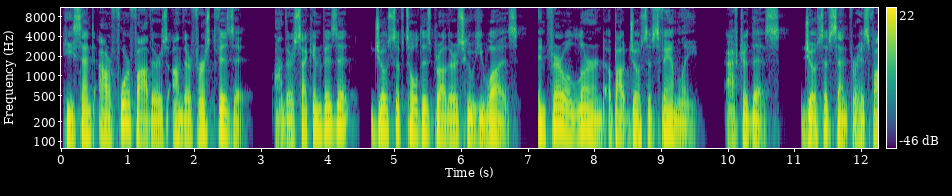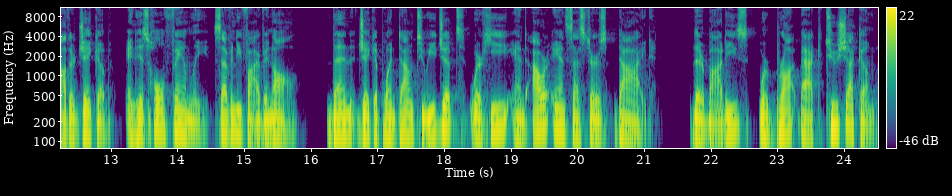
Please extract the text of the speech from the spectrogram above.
he sent our forefathers on their first visit. On their second visit, Joseph told his brothers who he was and Pharaoh learned about Joseph's family. After this, Joseph sent for his father Jacob and his whole family, 75 in all. Then Jacob went down to Egypt, where he and our ancestors died. Their bodies were brought back to Shechem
